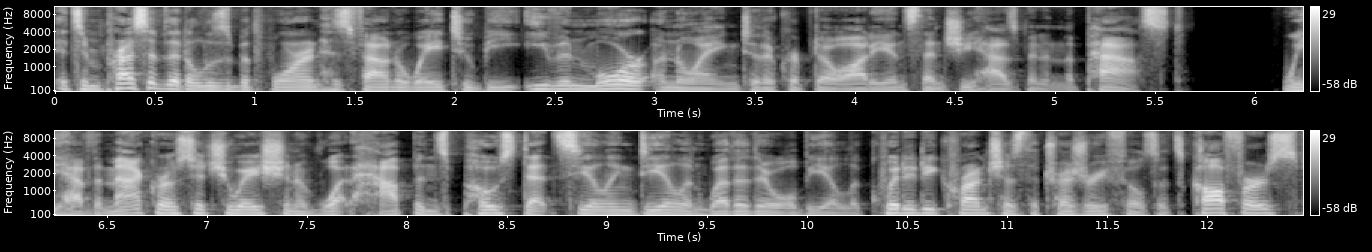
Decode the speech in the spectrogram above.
It's impressive that Elizabeth Warren has found a way to be even more annoying to the crypto audience than she has been in the past. We have the macro situation of what happens post debt ceiling deal and whether there will be a liquidity crunch as the Treasury fills its coffers.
